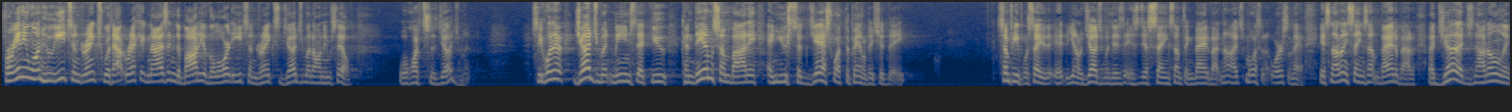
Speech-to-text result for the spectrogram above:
For anyone who eats and drinks without recognizing the body of the Lord eats and drinks judgment on himself. Well, what's the judgment? See, whenever judgment means that you condemn somebody and you suggest what the penalty should be. Some people say that it, you know judgment is, is just saying something bad about it. No, it's more worse than that. It's not only saying something bad about it. A judge not only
